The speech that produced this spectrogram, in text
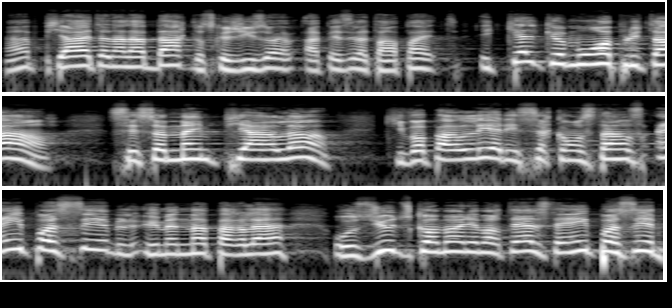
Hein? Pierre était dans la barque lorsque Jésus a apaisé la tempête. Et quelques mois plus tard, c'est ce même Pierre-là qui va parler à des circonstances impossibles, humainement parlant. Aux yeux du commun des mortels, c'était impossible.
